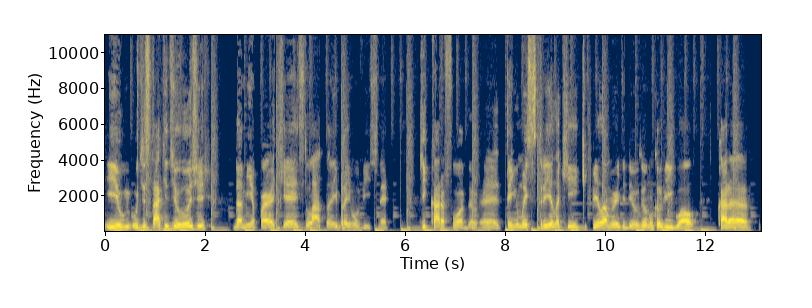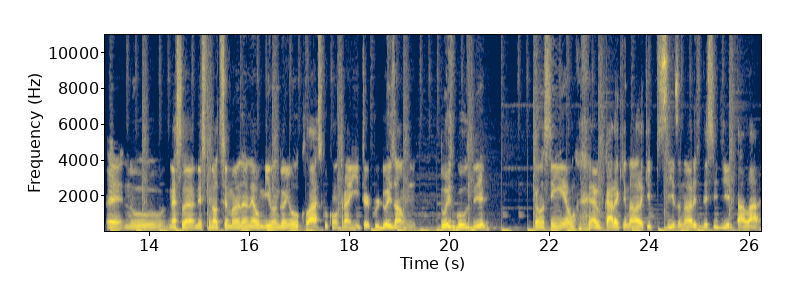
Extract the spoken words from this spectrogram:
E o, o, destaque de hoje, da minha parte, é Zlatan Ibrahimovic, né? Que cara foda. É, tem uma estrela que, que, pelo amor de Deus, eu nunca vi igual. O cara, é, no, nessa, nesse final de semana, né? O Milan ganhou o clássico contra a Inter por 2 a 1 Dois gols dele. Então, assim, é, um, é o cara que na hora que precisa, na hora de decidir, ele tá lá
